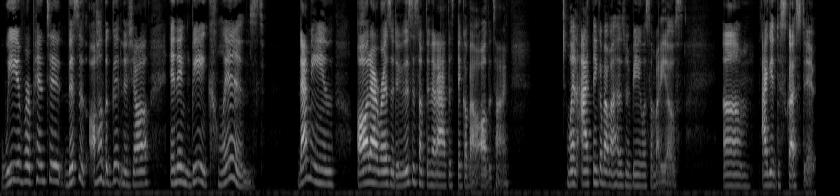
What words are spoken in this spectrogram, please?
we have repented. This is all the goodness, y'all. And then being cleansed that means all that residue. This is something that I have to think about all the time. When I think about my husband being with somebody else, um, I get disgusted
